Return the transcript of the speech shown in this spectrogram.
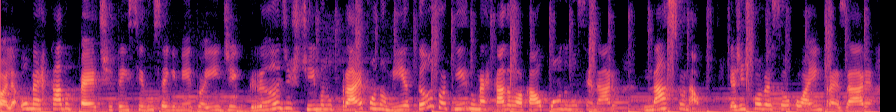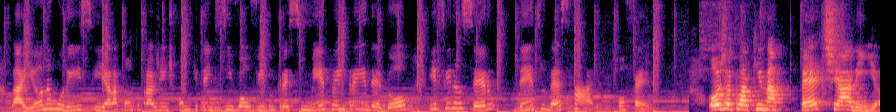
olha, o mercado pet tem sido um segmento aí de grande estímulo para a economia, tanto aqui no mercado local quanto no cenário nacional. E a gente conversou com a empresária Laiana Muris e ela conta pra gente como que tem desenvolvido um crescimento empreendedor e financeiro dentro dessa área. Confere. Hoje eu tô aqui na Petiaria.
